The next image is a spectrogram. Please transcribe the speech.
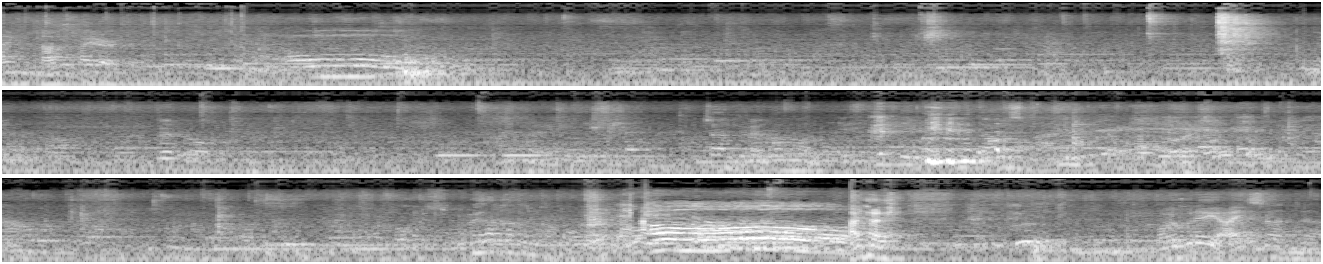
I'm not tired. 어. 아니 아니 얼그레이 아이스 한 잔.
